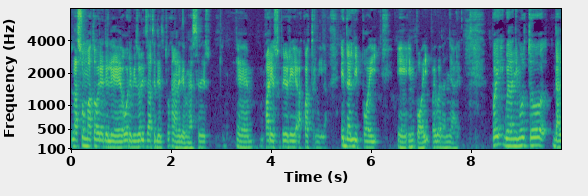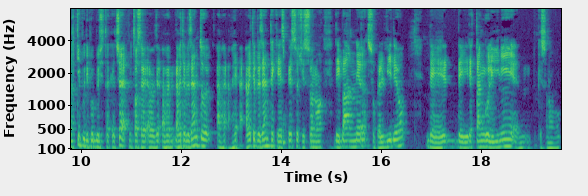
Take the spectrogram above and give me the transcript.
La sommatoria delle ore visualizzate del tuo canale devono essere eh, pari o superiori a 4000 e da lì poi eh, in poi puoi guadagnare. Poi guadagni molto dal tipo di pubblicità che c'è. Non so se avete, presente, avete presente, che spesso ci sono dei banner sopra il video, dei, dei rettangolini, ehm, che sono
